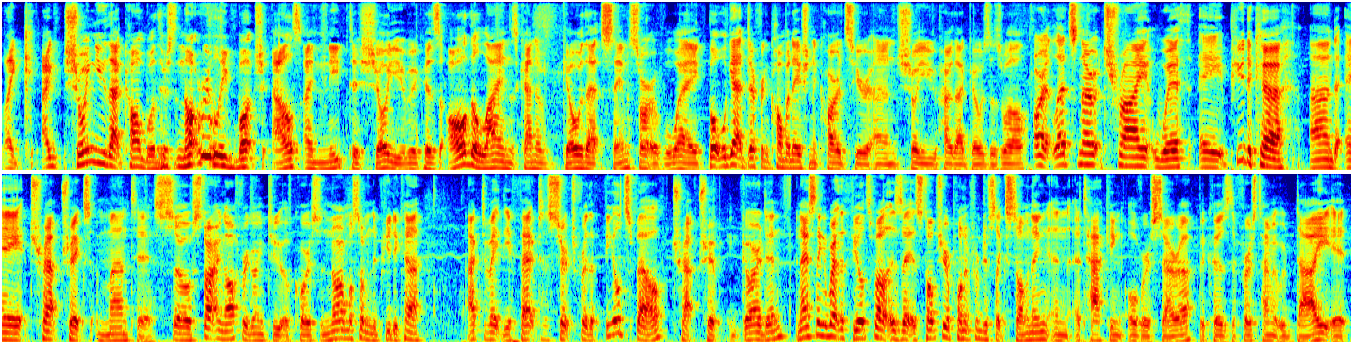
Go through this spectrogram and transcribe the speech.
Like, I'm showing you that combo, there's not really much else I need to show you because all the lines kind of go that same sort of way, but we'll get a different combination of cards here and show you how that goes as well. Alright, let's now try with a Pudica and a Traptrix Mantis. So starting off, we're going to, of course, normal summon the Pudica, Activate the effect, search for the field spell, Traptrix Garden. The nice thing about the field spell is that it stops your opponent from just like summoning and attacking over Sera because the first time it would die, it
